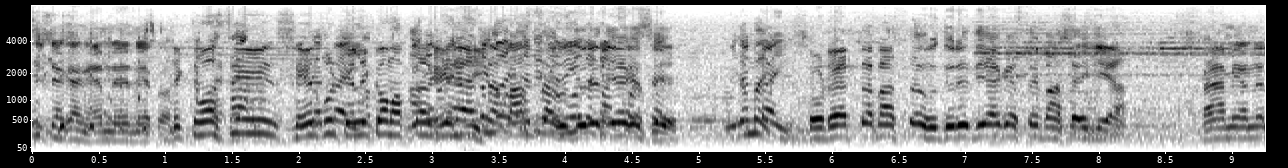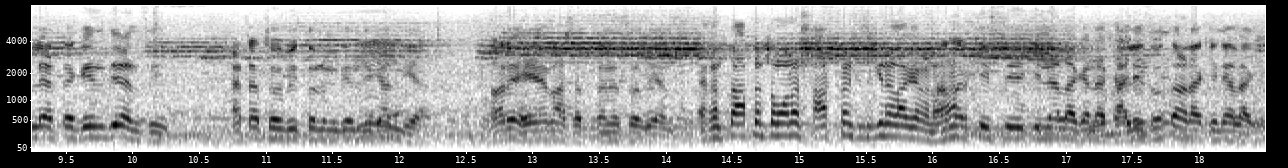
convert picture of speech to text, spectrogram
চিটাগাং এমনি নিয়ে দেখতে পাচ্ছি শেরপুর টেলিকম আপনার এটা গেঞ্জি। একটা বাচ্চা হুজুরে দিয়ে গেছে। ছোট একটা বাচ্চা হুজুরে দিয়ে গেছে বাসায় গিয়া। তাই আমি আনলে একটা গেঞ্জি আনছি। একটা ছবি তুলুম গেঞ্জি গান দিয়া আরে হে বাসার তানে ছবি আনছি এখন তো আপনার তো মনে হয় শার্ট প্যান্ট কিছু কিনা লাগে না আমার কিছু কিনা লাগে না খালি জুতাটা কিনা লাগে।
